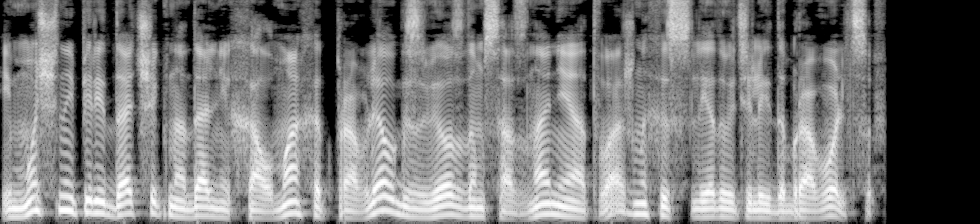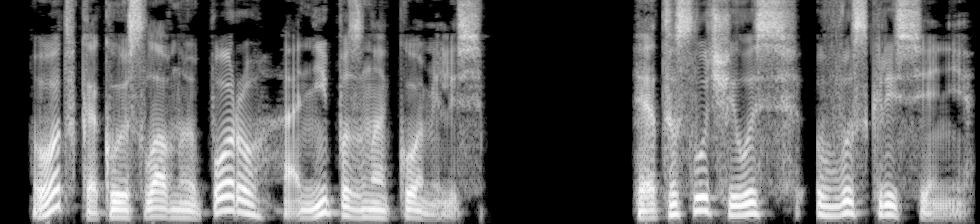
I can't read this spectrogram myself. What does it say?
и мощный передатчик на дальних холмах отправлял к звездам сознание отважных исследователей-добровольцев. Вот в какую славную пору они познакомились. Это случилось в воскресенье,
